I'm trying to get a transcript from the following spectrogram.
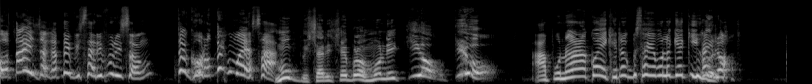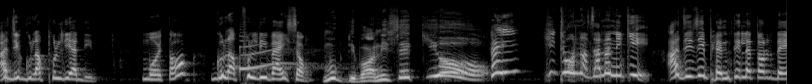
গোটাই জাগাতে বিচাৰি ফুৰিছং। তই ঘৰতে সোমাই আছা। মোক বিচাৰিছে ব্ৰহ্মণী কিয় কিয়? আপোনাৰ আকৌ এখেতক বিচাৰিবলগীয়া কি হ'ল? ৰ আজি গোলাপ ফুল দিয়া দিন। মই তোক গোলাপ ফুল দিবা আহিছং। মোক দিব আনিছে কিয়? সিটো নাজানা নেকি? আজি যে ভেণ্টিলেটৰ দে।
